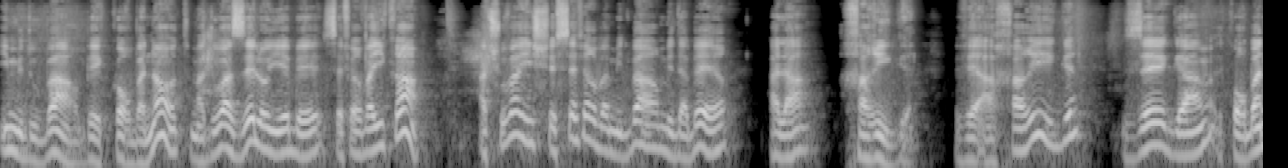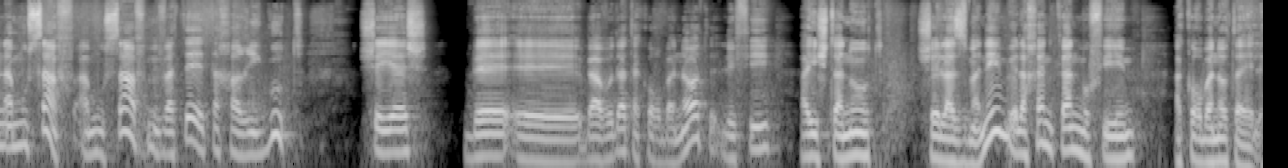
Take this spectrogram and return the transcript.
אם מדובר בקורבנות, מדוע זה לא יהיה בספר ויקרא? התשובה היא שספר במדבר מדבר על החריג, והחריג זה גם קורבן המוסף. המוסף מבטא את החריגות שיש אה, בעבודת הקורבנות לפי ההשתנות של הזמנים, ולכן כאן מופיעים הקורבנות האלה.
